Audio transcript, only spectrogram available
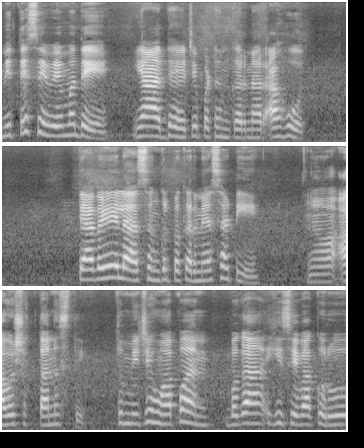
नित्यसेवेमध्ये या अध्यायाचे पठण करणार आहोत त्यावेळेला संकल्प करण्यासाठी आवश्यकता नसते. तुम्ही जेव्हा पण बघा ही सेवा करू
